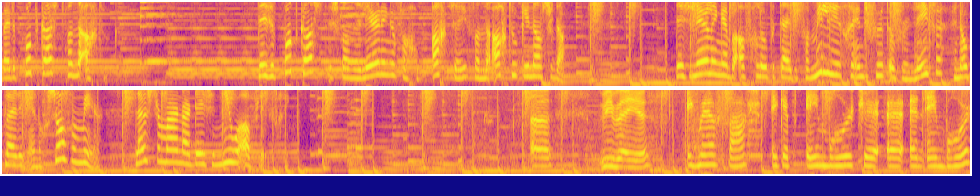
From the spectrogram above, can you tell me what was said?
bij de podcast van de Achthoek. Deze podcast is van de leerlingen van groep 8C van de Achthoek in Amsterdam. Deze leerlingen hebben afgelopen tijd een familielid geïnterviewd over hun leven, hun opleiding en nog zoveel meer. Luister maar naar deze nieuwe aflevering. Eh, wie ben je? Ik ben Vaas. Ik heb één broertje eh, en één broer.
